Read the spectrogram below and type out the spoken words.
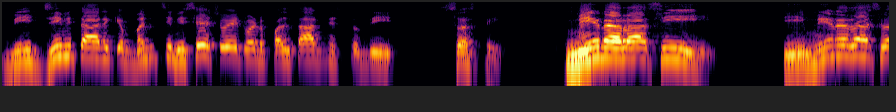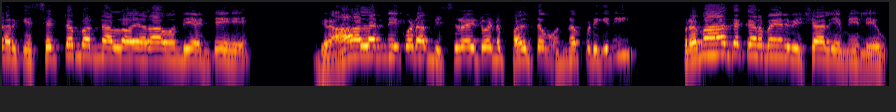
మీ జీవితానికి మంచి విశేషమైనటువంటి ఫలితాన్ని ఇస్తుంది. స్వస్తి. మీనరాశి. ఈ మీనరాశి వారికి సెప్టెంబర్ నెలలో ఎలా ఉంది అంటే గ్రహాలన్నీ కూడా మిశ్రమైనటువంటి ఫలితం ఉన్నప్పటికీ ప్రమాదకరమైన విషయాలు ఏమీ లేవు.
